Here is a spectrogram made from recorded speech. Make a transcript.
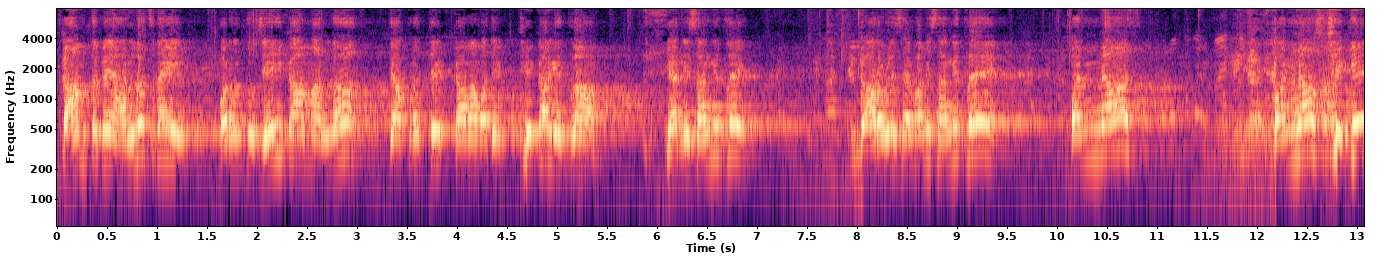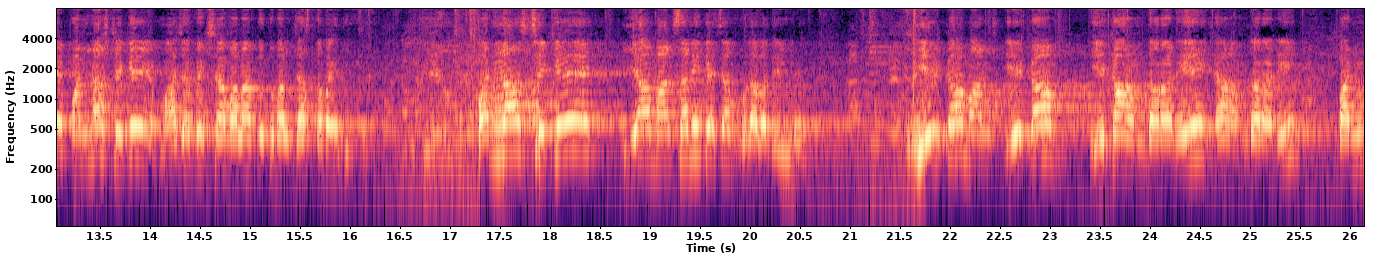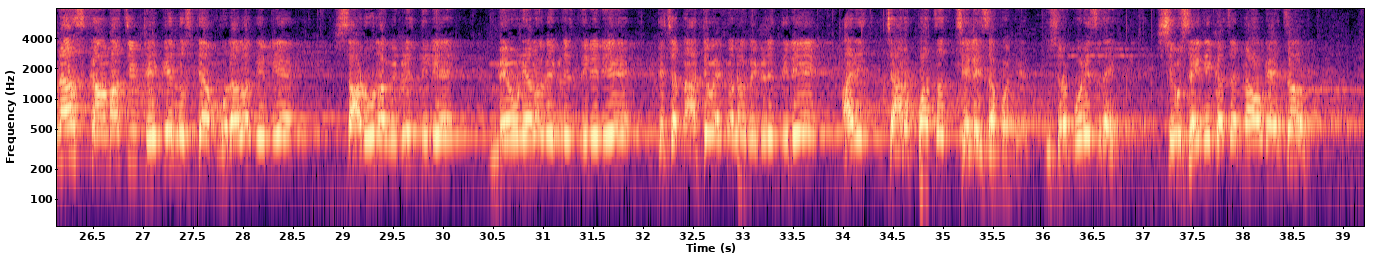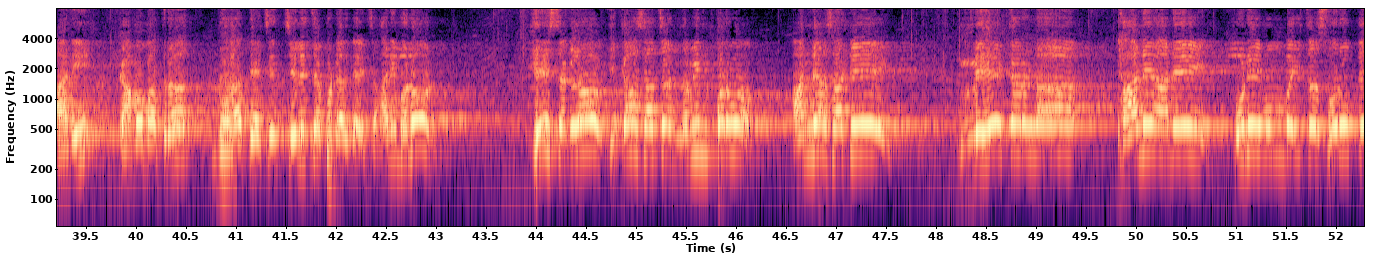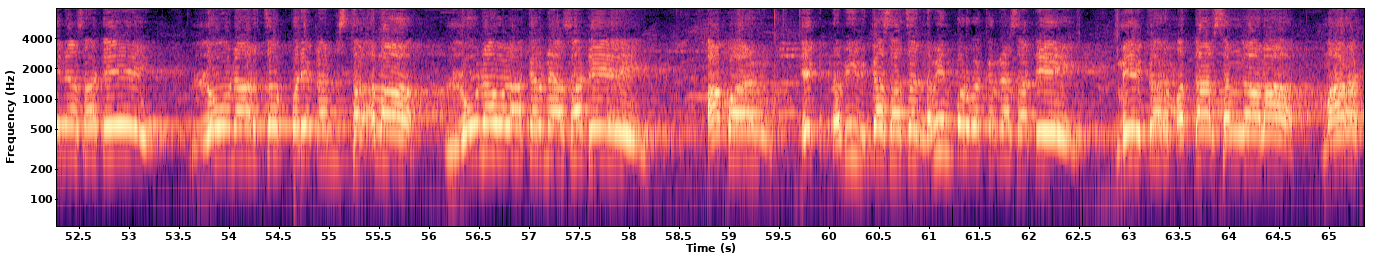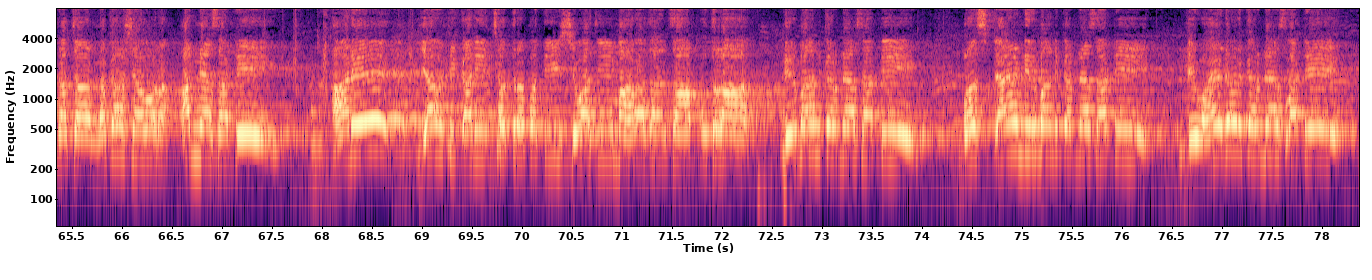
काम तर काही आणलंच नाही परंतु जेही काम आणलं त्या प्रत्येक कामामध्ये ठेका घेतला. यांनी सांगितलंय गारोळे साहेबांनी सांगितलंय पन्नास पन्नास ठेके पन्नास ठेके. माझ्यापेक्षा मला वाटतं तुम्हाला जास्त माहिती. पन्नास ठेके या माणसाने त्याच्या मुलाला दिले. एका माणस एका एका आमदाराने ह्या आमदाराने पन्नास कामाची ठेके नुसत्या मुलाला दिली आहे साडूला वेगळीच दिली आहे मेवण्याला वेगळीच दिलेली आहे त्याच्या नातेवाईकाला वेगळीच दिली आहे आणि चार पाचच चेले चपाटी आहे दुसरं कोणीच नाही. शिवसैनिकाचं नाव घ्यायचं आणि काम मात्र घरात द्यायचे चेलेच्या चपाट्याला द्यायचं. आणि म्हणून हे सगळं विकासाचं नवीन पर्व आणण्यासाठी मेहकरला ठाणे आणि पुणे मुंबईचं स्वरूप देण्यासाठी लोणारचं पर्यटन स्थळाला लोणावळा करण्यासाठी आपण एक नवी विकासाचं नवीन पर्व करण्यासाठी मेहकर मतदारसंघाला महाराष्ट्राच्या नकाशावर आणण्यासाठी आणि या ठिकाणी छत्रपती शिवाजी महाराजांचा पुतळा निर्माण करण्यासाठी बस स्टँड निर्माण करण्यासाठी डिव्हायडर करण्यासाठी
